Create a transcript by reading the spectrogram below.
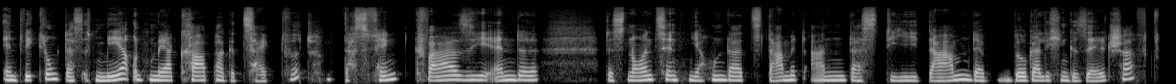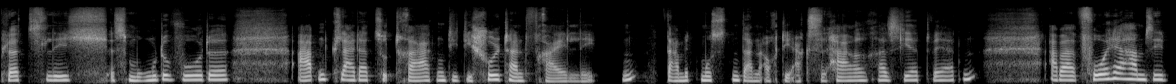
Entwicklung, dass mehr und mehr Körper gezeigt wird. Das fängt quasi Ende des 19. Jahrhunderts damit an, dass die Damen der bürgerlichen Gesellschaft plötzlich es Mode wurde, Abendkleider zu tragen, die die Schultern freilegen. Damit mussten dann auch die Achselhaare rasiert werden. Aber vorher haben sie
